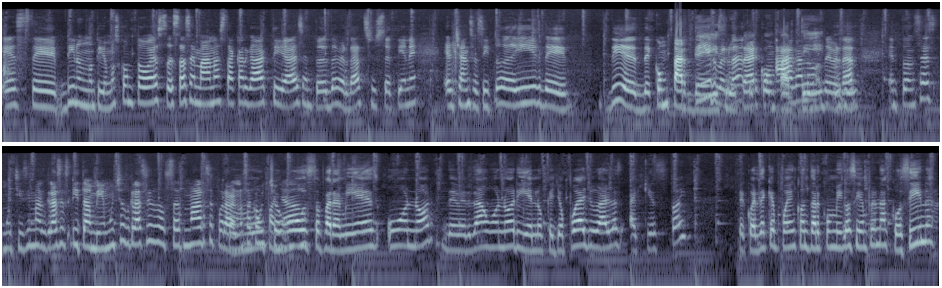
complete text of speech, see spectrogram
este, y nos motivemos con todo esto. Esta semana está cargada de actividades, entonces de verdad, si usted tiene el chancecito de ir, de, de, de compartir, De disfrutar, ¿verdad? compartir. Hágalo, de verdad. Entonces, muchísimas gracias. Y también muchas gracias a usted, Marce, por habernos Con mucho acompañado. gusto, para mí es un honor, de verdad un honor y en lo que yo pueda ayudarlas, aquí estoy Recuerden que pueden contar conmigo siempre en la cocina.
